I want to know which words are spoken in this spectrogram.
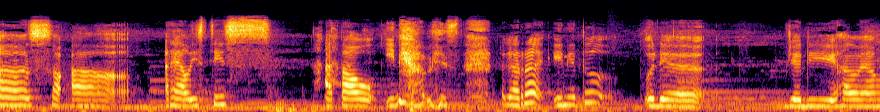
eh, soal realistis atau idealis karena ini tuh udah jadi hal yang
